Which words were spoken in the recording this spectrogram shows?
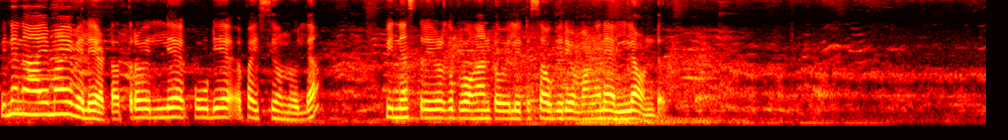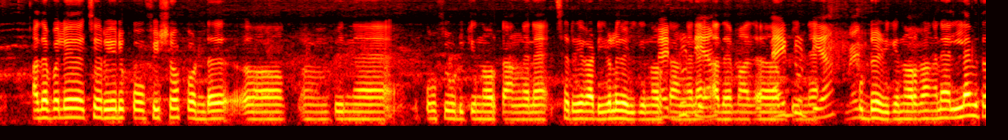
പിന്നെ ന്യായമായ വില കേട്ടോ അത്ര വലിയ കൂടിയ പൈസയൊന്നുമില്ല. പിന്നെ സ്ത്രീകൾക്ക് പോകാൻ ടോയ്ലറ്റ് സൗകര്യം അങ്ങനെ എല്ലാം ഉണ്ട്. അതേപോലെ ചെറിയൊരു കോഫി ഷോപ്പുണ്ട് ഉണ്ട്. പിന്നെ കോഫി കുടിക്കുന്നവർക്ക് അങ്ങനെ ചെറിയ കടികൾ കഴിക്കുന്നവർക്ക് അങ്ങനെ അതേമാതിരി പിന്നെ ഫുഡ് കഴിക്കുന്നവർക്ക് അങ്ങനെ എല്ലാവിധ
